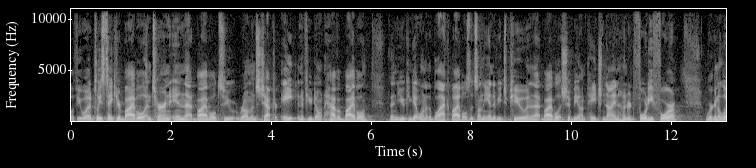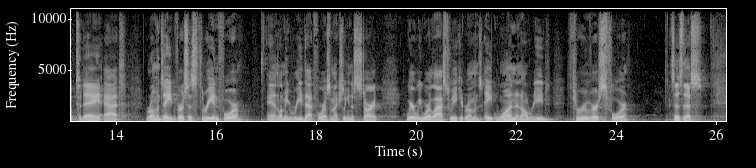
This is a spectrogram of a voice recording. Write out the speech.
Well, if you would, please take your Bible and turn in that Bible to Romans chapter 8. And if you don't have a Bible, then you can get one of the black Bibles that's on the end of each pew. And in that Bible, it should be on page 944. We're going to look today at Romans 8, verses 3 and 4. And let me read that for us. I'm actually going to start where we were last week at Romans 8 1, and I'll read through verse 4. It says this.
